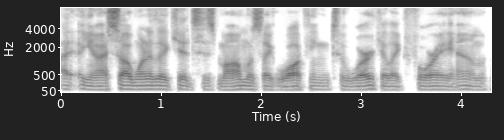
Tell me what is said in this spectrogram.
i you know i saw one of the kids his mom was like walking to work at like 4 a.m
